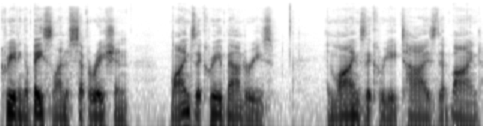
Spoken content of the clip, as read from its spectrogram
creating a baseline of separation, lines that create boundaries, and lines that create ties that bind.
